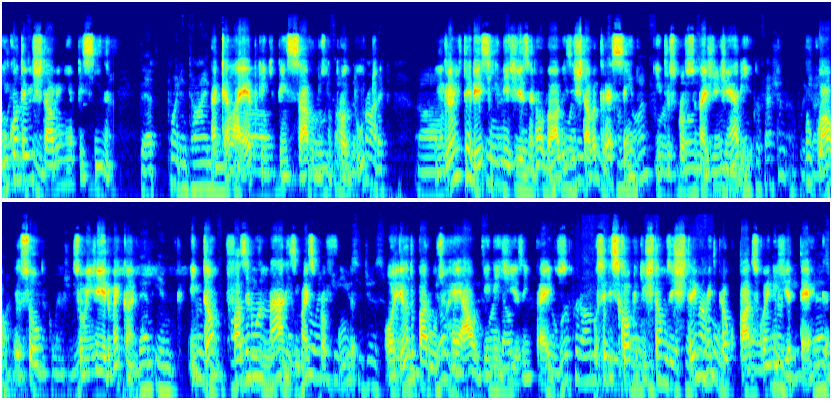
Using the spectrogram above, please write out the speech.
enquanto eu estava em minha piscina. Naquela época em que pensávamos no produto, um grande interesse em energias renováveis estava crescendo entre os profissionais de engenharia, no qual eu sou. Sou engenheiro mecânico. Então, fazendo uma análise mais profunda, olhando para o uso real de energias em prédios, você descobre que estamos extremamente preocupados com a energia térmica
